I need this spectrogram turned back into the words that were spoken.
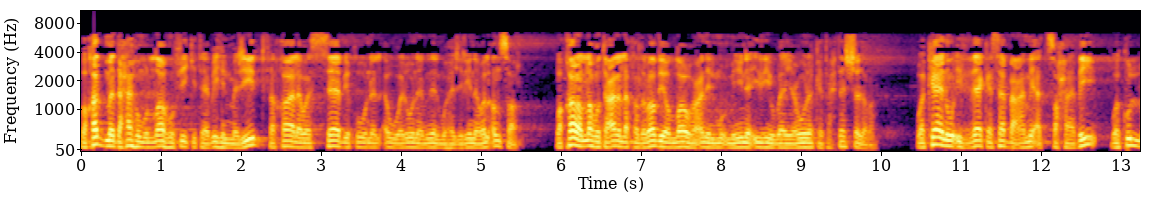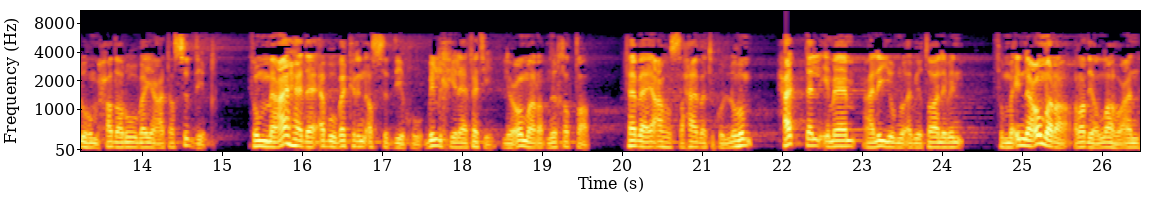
وقد مدحهم الله في كتابه المجيد فقال والسابقون الأولون من المهاجرين والأنصار. وقال الله تعالى لقد رضي الله عن المؤمنين إذ يبايعونك تحت الشجرة. وكانوا إذ ذاك سبعمائة صحابي وكلهم حضروا بيعة الصديق. ثم عهد أبو بكر الصديق بالخلافة لعمر بن الخطاب فبايعه الصحابة كلهم حتى الإمام علي بن أبي طالب. ثم إن عمر رضي الله عنه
